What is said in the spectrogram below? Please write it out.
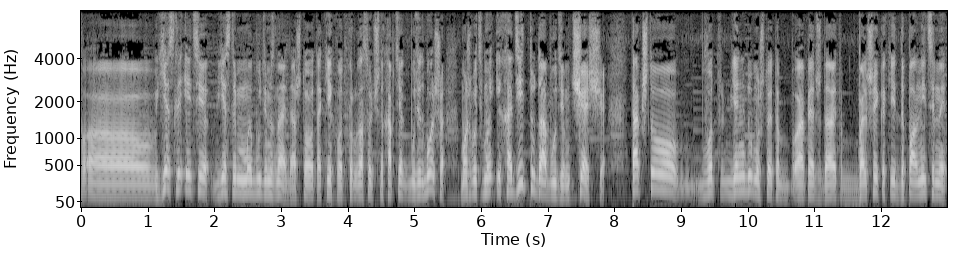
э, если эти, если мы будем знать, да, что таких вот круглосуточных аптек будет больше, может быть, мы и ходить туда будем чаще. Так что, вот я не думаю, что это, опять же, да, это большие какие-то дополнительные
